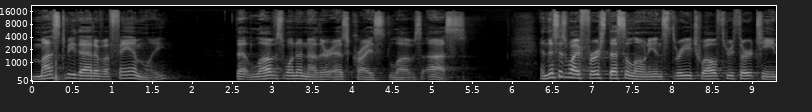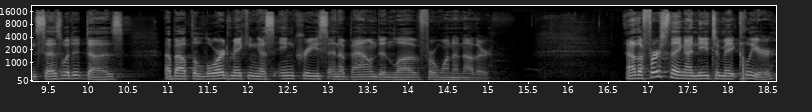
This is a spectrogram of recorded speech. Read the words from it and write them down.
must be that of a family that loves one another as Christ loves us. And this is why 1 Thessalonians 3 12 through 13 says what it does about the Lord making us increase and abound in love for one another. Now, the first thing I need to make clear,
